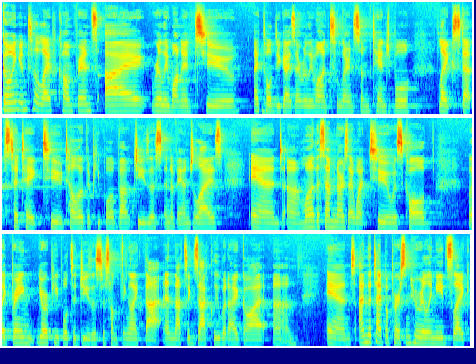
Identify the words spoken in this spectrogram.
going into Life Conference, I really wanted to, I told you guys I really wanted to learn some tangible like steps to take to tell other people about Jesus and evangelize. And um, one of the seminars I went to was called like bring your people to Jesus or something like that. And that's exactly what I got. Um, and I'm the type of person who really needs like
